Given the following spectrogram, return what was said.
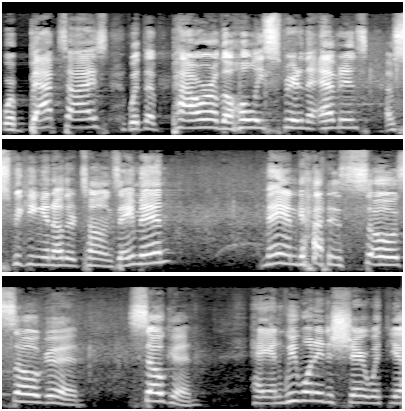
were baptized with the power of the Holy Spirit and the evidence of speaking in other tongues. Amen? Man, God is so, so good. So good. Hey, and we wanted to share with you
